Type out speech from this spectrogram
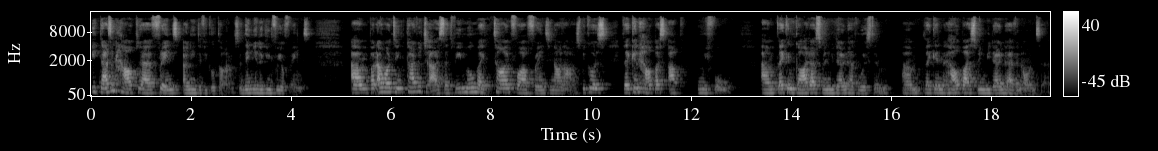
it doesn't help to have friends only in difficult times, and then you're looking for your friends. Um, but I want to encourage us that we will make time for our friends in our lives because they can help us up when we fall. Um, they can guide us when we don't have wisdom. Um, they can help us when we don't have an answer.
